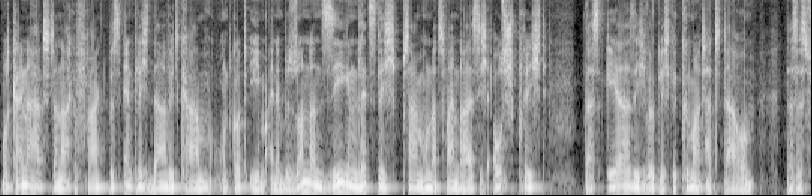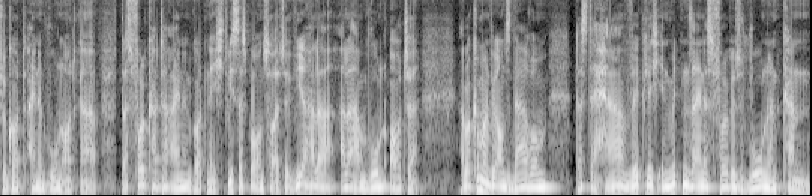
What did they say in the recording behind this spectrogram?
Und keiner hat danach gefragt, bis endlich David kam und Gott ihm einen besonderen Segen, letztlich Psalm 132, ausspricht, dass er sich wirklich gekümmert hat darum, dass es für Gott einen Wohnort gab. Das Volk hatte einen, Gott nicht. Wie ist das bei uns heute? Wir alle, alle haben Wohnorte. Aber kümmern wir uns darum, dass der Herr wirklich inmitten seines Volkes wohnen kann,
